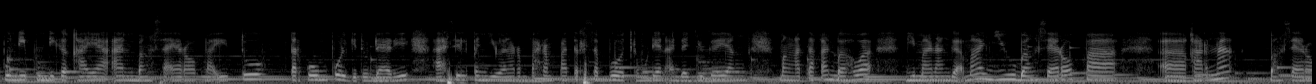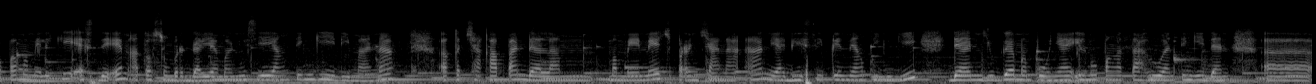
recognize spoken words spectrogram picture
pundi-pundi kekayaan bangsa Eropa itu terkumpul gitu dari hasil penjualan rempah-rempah tersebut. Kemudian ada juga yang mengatakan bahwa gimana nggak maju bangsa Eropa uh, karena bangsa Eropa memiliki SDM atau sumber daya manusia yang tinggi di mana uh, kecakapan dalam memanage perencanaan ya disiplin yang tinggi dan juga mempunyai ilmu pengetahuan tinggi dan uh,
